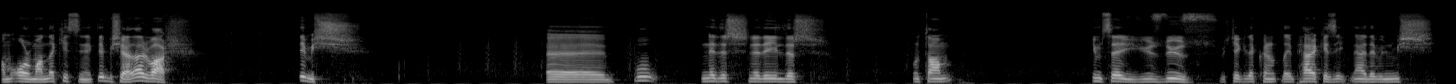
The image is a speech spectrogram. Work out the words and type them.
Ama ormanda kesinlikle bir şeyler var. Demiş. Ee, bu nedir ne değildir? Bunu tam kimse yüzde yüz bir şekilde kanıtlayıp herkesi ikna edebilmiş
